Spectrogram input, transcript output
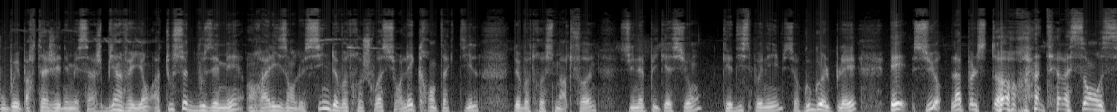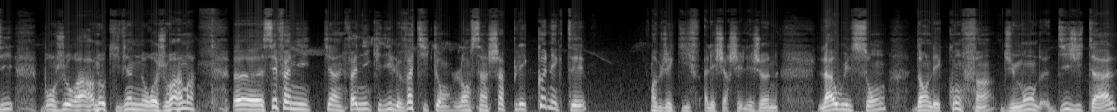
Vous pouvez partager des messages bienveillants à tous ceux que vous aimez en réalisant le signe de votre choix sur l'écran tactile de votre smartphone. C'est une application qui est disponible sur Google Play et sur l'Apple Store. Intéressant aussi. Bonjour à Arnaud qui vient de nous rejoindre. Euh, c'est Fanny, tiens, Fanny qui dit le Vatican lance un chapelet connecté Objectif, aller chercher les jeunes là où ils sont, dans les confins du monde digital.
